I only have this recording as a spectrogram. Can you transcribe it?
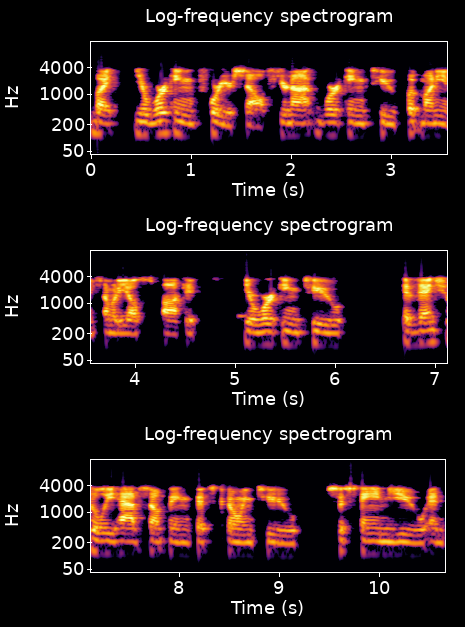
but you're working for yourself. You're not working to put money in somebody else's pocket. You're working to eventually have something that's going to sustain you and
